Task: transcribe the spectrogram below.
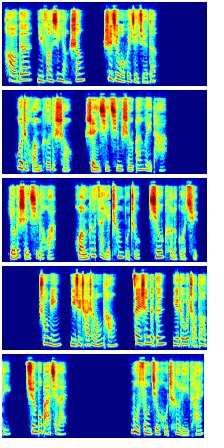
好的，你放心养伤。”事情我会解决的。握着黄哥的手，沈西轻声安慰他。有了沈西的话，黄哥再也撑不住，休克了过去。初明，你去查查龙堂，再深的根也给我找到底，全部拔起来。目送救护车离开，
